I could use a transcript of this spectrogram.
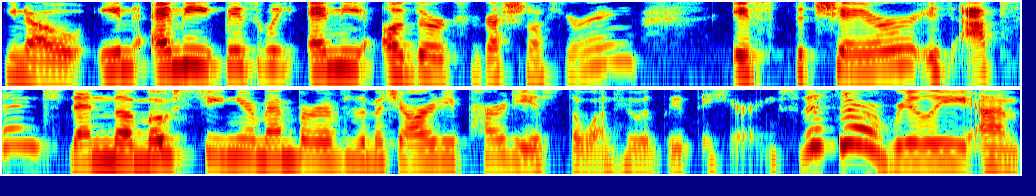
you know, in any basically any other congressional hearing if the chair is absent, then the most senior member of the majority party is the one who would lead the hearing. So this is a really, um,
